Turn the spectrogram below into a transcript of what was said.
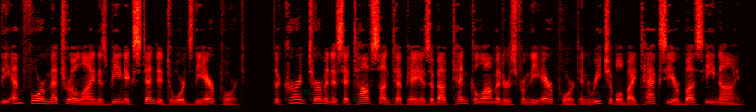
The M4 metro line is being extended towards the airport. The current terminus at Tavşantepe is about 10 km from the airport and reachable by taxi or bus E9.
